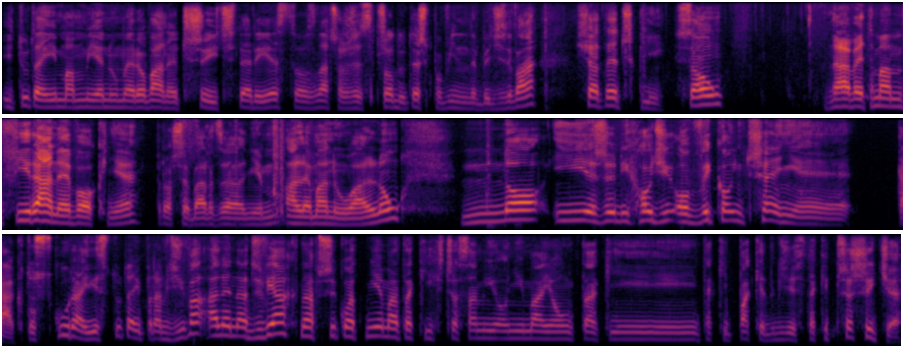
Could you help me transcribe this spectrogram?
I tutaj mam je numerowane 3 i 4 jest, to oznacza, że z przodu też powinny być dwa. Siateczki są. Nawet mam firanę w oknie, proszę bardzo, ale manualną. No i jeżeli chodzi o wykończenie, tak, to skóra jest tutaj prawdziwa, ale na drzwiach na przykład nie ma takich, czasami oni mają taki, taki pakiet, gdzie jest takie przeszycie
